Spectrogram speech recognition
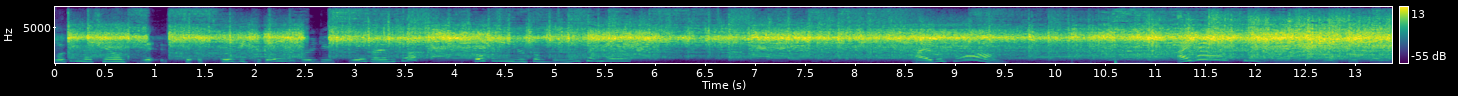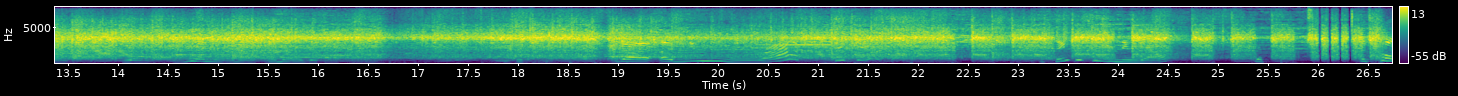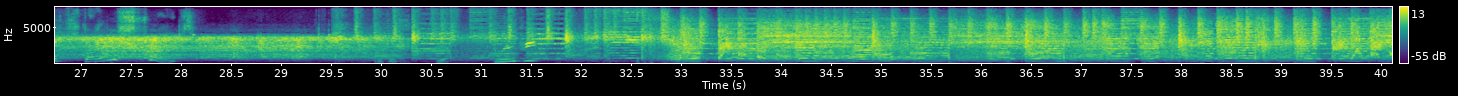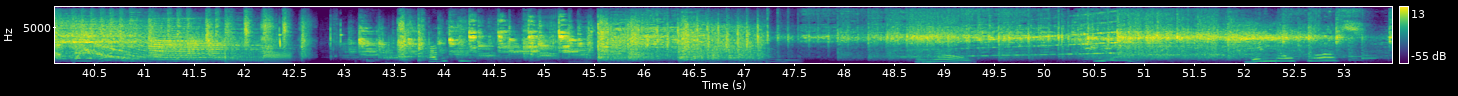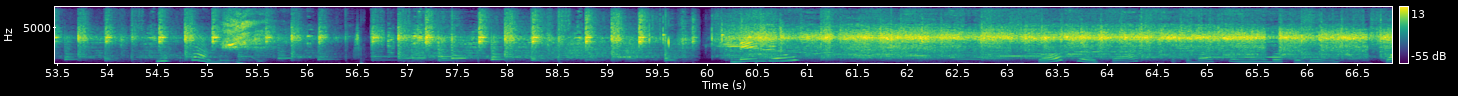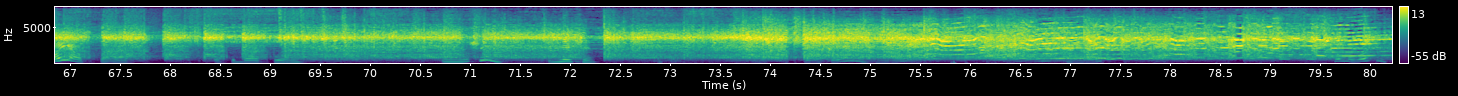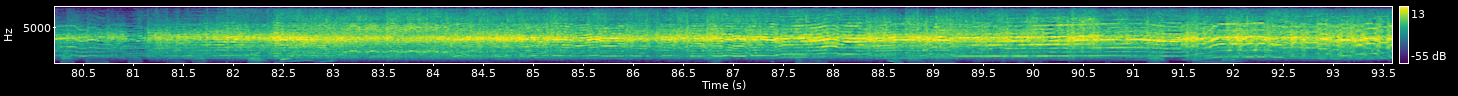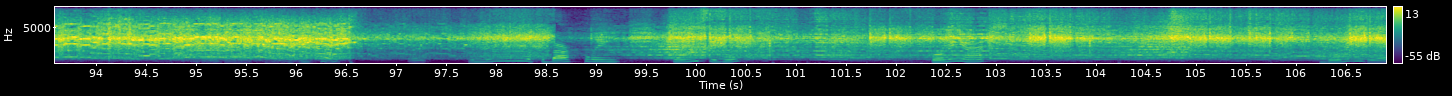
welcome to my channel. It's, it's, Toby today. We're going to do today's item shop. Hopefully there's something new comes. I was wrong. I have some. Got a new rack, I think. I think this is a new rack. Yep. It's called Stylish Stripes. Is, yeah. Green feet. Have a seat. Know. Then no floss. You family. Commando. Crosshair's back with the back bling universal boom. Whiteout's back with the back bling. Ignition. Ignition. Alright, burning each. Alright, Dominion with the back bling flame sizzle. Burning axe. Burning breath.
